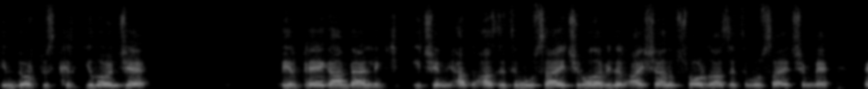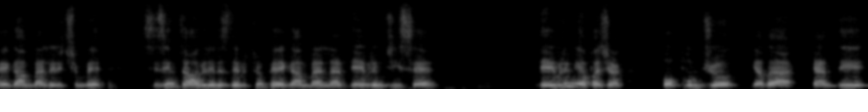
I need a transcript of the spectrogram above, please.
1440 yıl önce bir peygamberlik için Ha- Hazreti Musa için olabilir. Ayşe Hanım sordu Hazreti Musa için mi, peygamberler için mi? Sizin tabirinizde bütün peygamberler devrimci ise devrim yapacak toplumcu ya da kendi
